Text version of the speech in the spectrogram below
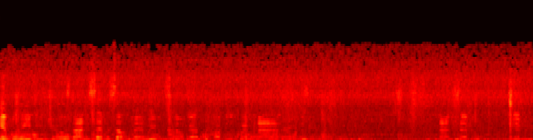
Can't believe you, Joe. It's 97 something, man. We've still got the fucking equipment eye, or what is it? 97 jibbing.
